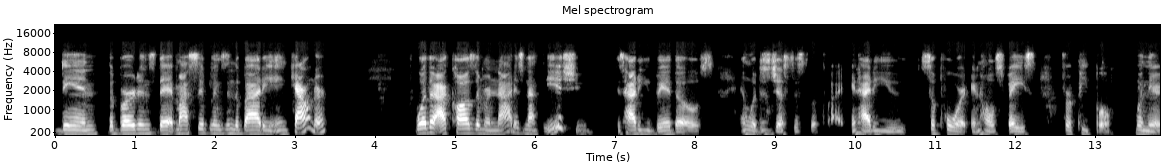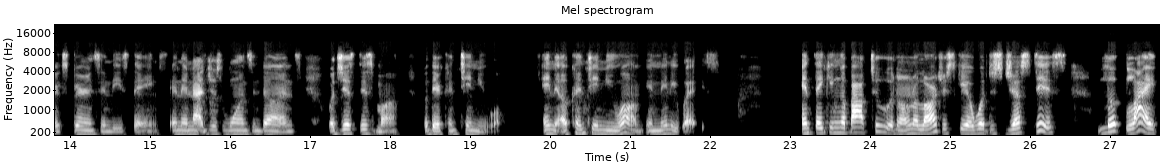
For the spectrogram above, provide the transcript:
then the burdens that my siblings in the body encounter whether I cause them or not is not the issue. Is how do you bear those and what does justice look like? And how do you support and hold space for people when they're experiencing these things? And they're not just ones and dones or just this month, but they're continual and a continuum in many ways. And thinking about too, and on a larger scale, what does justice look like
